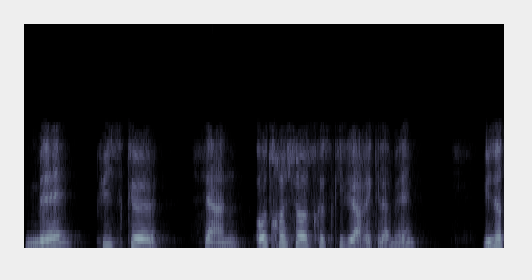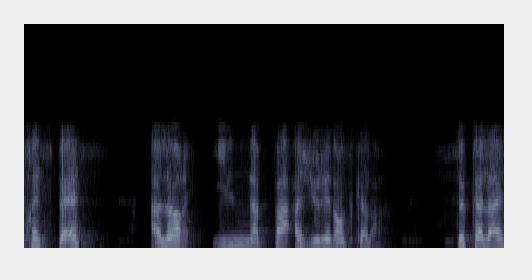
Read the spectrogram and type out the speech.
Mais puisque c'est autre chose que ce qu'il lui a réclamé, une autre espèce, alors il n'a pas à jurer dans ce cas-là. Ce cas-là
